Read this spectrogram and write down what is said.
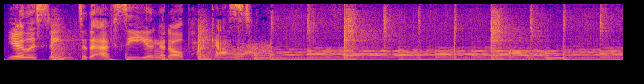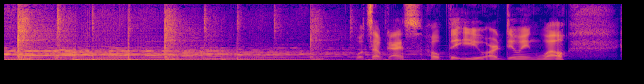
You're listening to the FC Young Adult Podcast. What's up, guys? Hope that you are doing well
